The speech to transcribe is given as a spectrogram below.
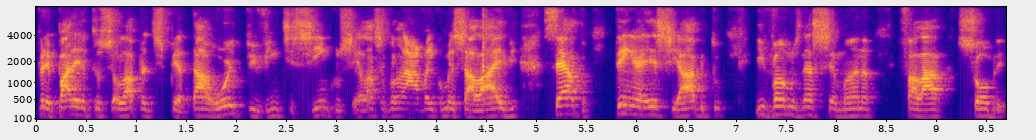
prepare aí o teu celular para despertar 8h25, sei lá, você fala, ah, vai começar a live, certo? Tenha esse hábito e vamos nessa semana falar sobre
